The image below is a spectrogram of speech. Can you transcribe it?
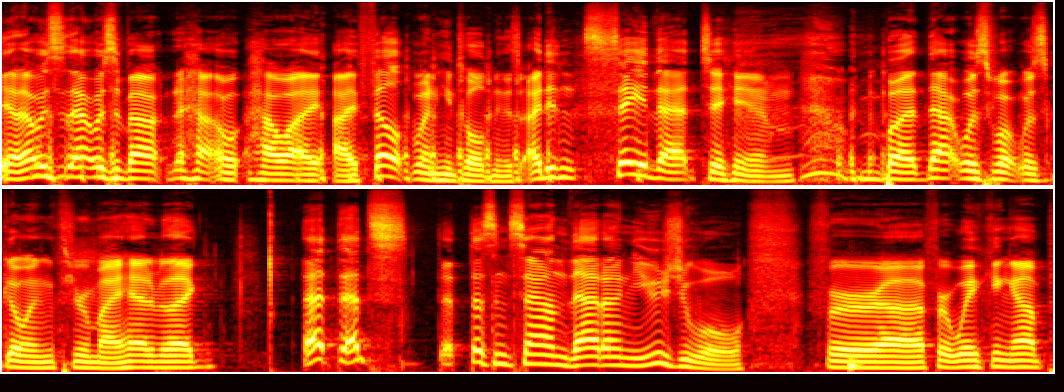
yeah, that was that was about how how I, I felt when he told me this. I didn't say that to him, but that was what was going through my head. I'm like, that that's that doesn't sound that unusual for uh, for waking up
